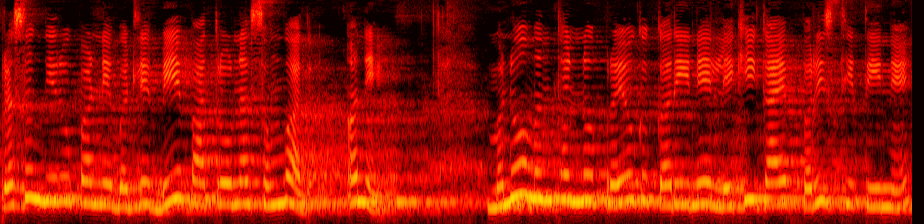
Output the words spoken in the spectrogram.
પ્રસંગ નિરૂપણને બદલે બે પાત્રોના સંવાદ અને મનોમંથનનો પ્રયોગ કરીને લેખિકાએ પરિસ્થિતિને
